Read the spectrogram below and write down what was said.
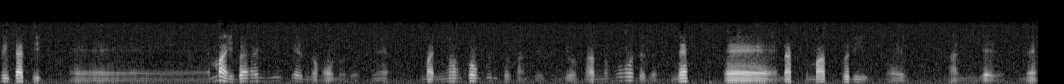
1日、えー、まあ茨城県の方のですね、まあ日本コンクリートさんという企業さんの方でですね、えー、夏祭り、えー、感じでですね、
